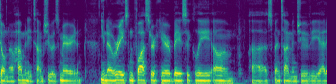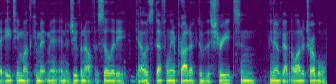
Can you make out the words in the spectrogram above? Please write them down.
don't know how many times she was married. And, you know, raised in foster care, basically. Um, uh, spent time in juvie. Had an 18 month commitment in a juvenile facility. Yeah, I was definitely a product of the streets, and you know, got in a lot of trouble.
